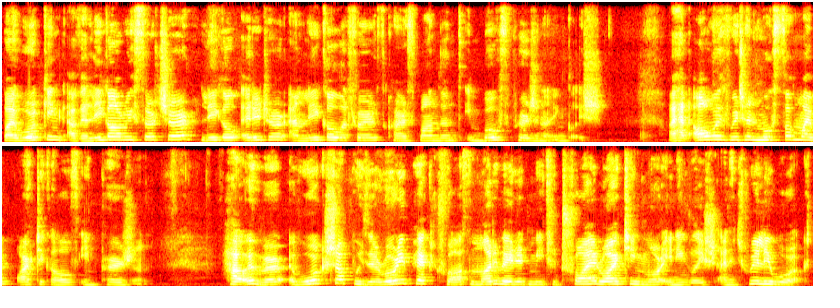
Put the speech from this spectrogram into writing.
by working as a legal researcher, legal editor, and legal affairs correspondent in both Persian and English. I had always written most of my articles in Persian. However, a workshop with the Rory Peck Trust motivated me to try writing more in English and it really worked.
